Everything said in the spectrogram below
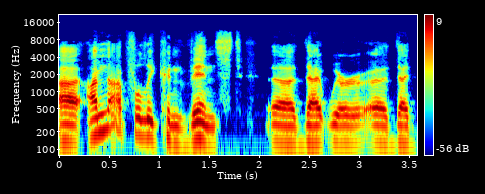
Uh, I'm not fully convinced uh, that we're that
